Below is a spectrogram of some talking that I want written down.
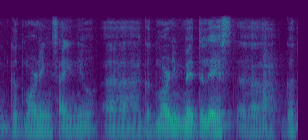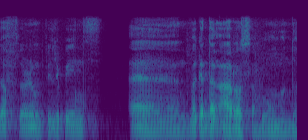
no? Good morning sa inyo. Ah, good morning Middle East. Ah, good afternoon Philippines. And magandang araw sa buong mundo.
